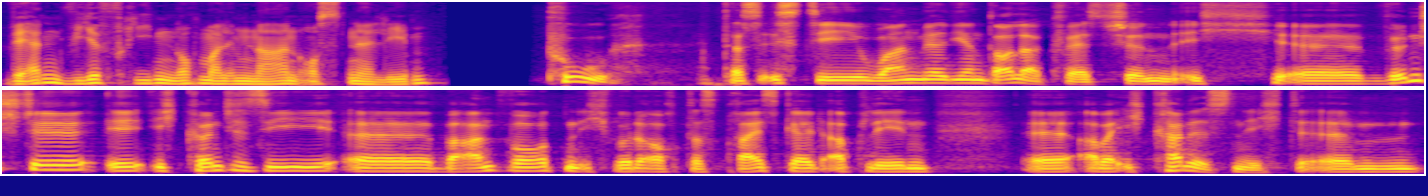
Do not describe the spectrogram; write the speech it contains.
Werden wir Frieden nochmal im Nahen Osten erleben? Puh, das ist die One Million Dollar Question. Ich äh, wünschte, ich könnte sie äh, beantworten. Ich würde auch das Preisgeld ablehnen, äh, aber ich kann es nicht. Ähm,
